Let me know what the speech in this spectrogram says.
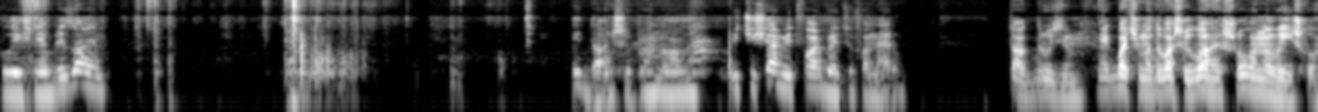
Лишнє обрізаємо. І далі погнали. Відчищаємо від фарби цю фанеру. Так, друзі, як бачимо до вашої уваги, що воно вийшло.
